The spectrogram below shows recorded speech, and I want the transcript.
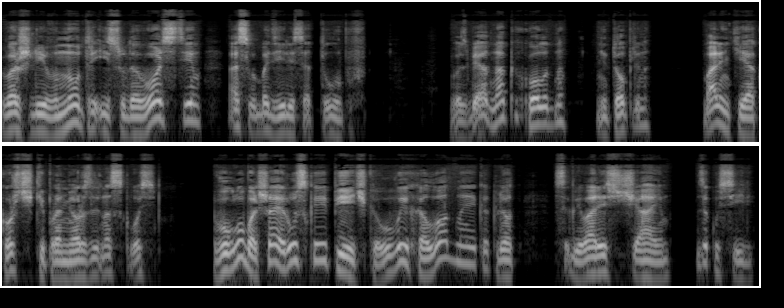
вошли внутрь и с удовольствием освободились от тулупов. В избе, однако, холодно, не топлено. Маленькие окошечки промерзли насквозь. В углу большая русская печка, увы, холодная, как лед. Согревались чаем, закусили.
